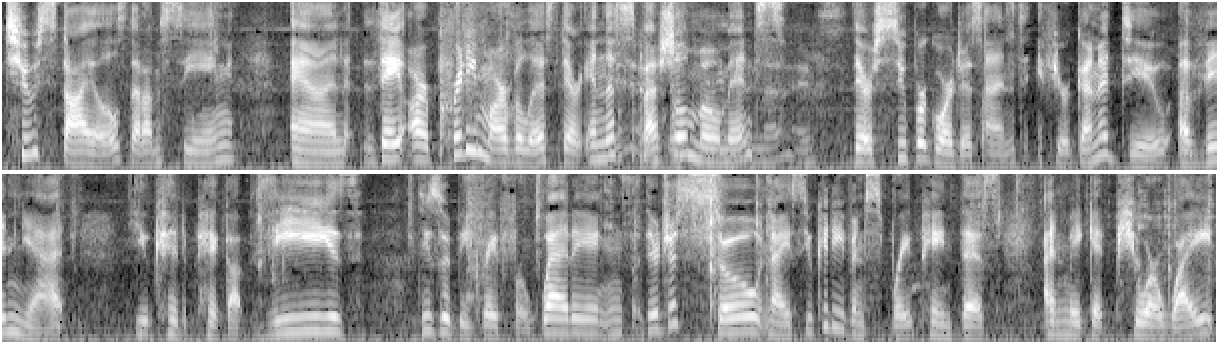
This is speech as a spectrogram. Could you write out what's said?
two styles that I'm seeing, and they are pretty marvelous. They're in the special moments. nice. They're super gorgeous. And if you're gonna do a vignette, you could pick up these. These would be great for weddings. They're just so nice. You could even spray paint this and make it pure white.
